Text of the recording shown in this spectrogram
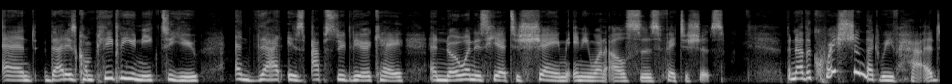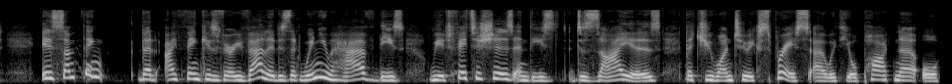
and that is completely unique to you and that is absolutely okay and no one is here to shame anyone else's fetishes. But now the question that we've had is something that I think is very valid is that when you have these weird fetishes and these desires that you want to express uh, with your partner or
